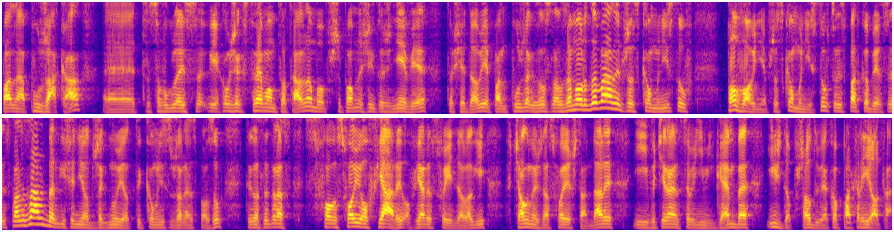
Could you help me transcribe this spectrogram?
pana Pużaka, e, to co w ogóle jest jakąś ekstremą totalną, bo przypomnę, jeśli ktoś nie wie, to się dowie, pan Pużak został zamordowany przez komunistów po wojnie przez komunistów, który spadkobiercą jest pan Zandberg i się nie odżegnuje od tych komunistów w żaden sposób, tylko chce teraz swo, swoje ofiary, ofiary swojej ideologii wciągnąć na swoje sztandary i wycierając sobie nimi gębę, iść do przodu jako patriota.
